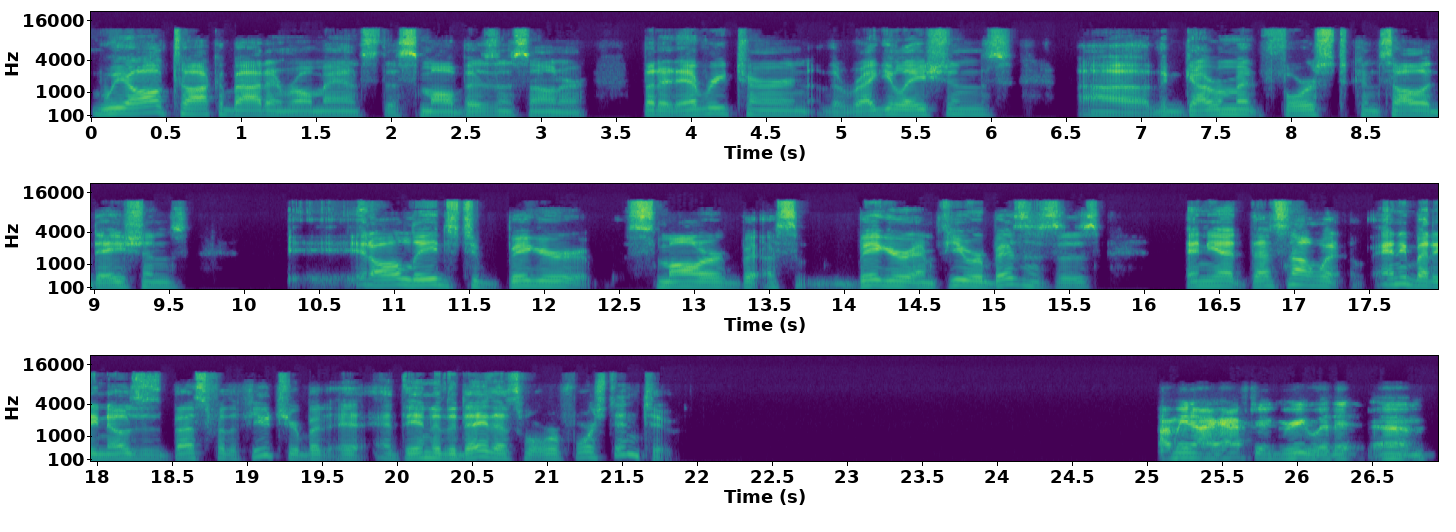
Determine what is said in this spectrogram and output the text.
we all talk about in romance the small business owner but at every turn, the regulations, uh, the government forced consolidations, it all leads to bigger, smaller, uh, bigger, and fewer businesses. And yet, that's not what anybody knows is best for the future. But at the end of the day, that's what we're forced into. I mean, I have to agree with it. Um,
